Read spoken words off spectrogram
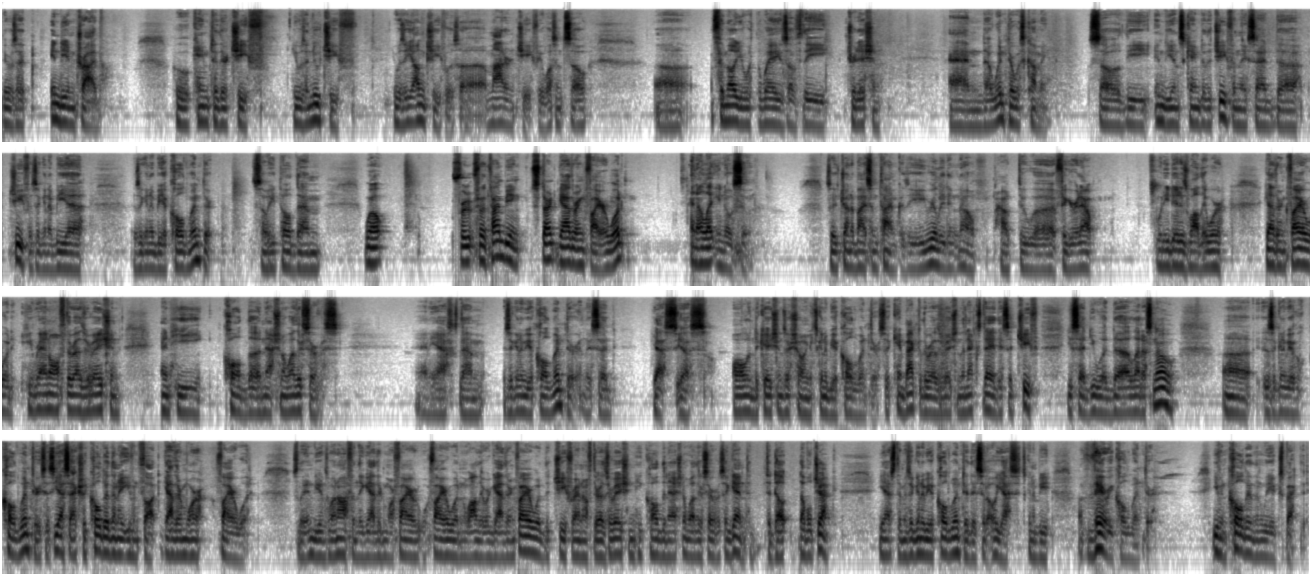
there was an Indian tribe who came to their chief. He was a new chief. He was a young chief. He was a modern chief. He wasn't so uh, familiar with the ways of the tradition. And uh, winter was coming. So the Indians came to the chief and they said, uh, "Chief, is it going to be a is it going to be a cold winter?" So he told them, "Well, for for the time being, start gathering firewood, and I'll let you know soon." So he's trying to buy some time because he really didn't know how to uh, figure it out. What he did is while they were gathering firewood, he ran off the reservation and he called the National Weather Service and he asked them, Is it going to be a cold winter? And they said, Yes, yes. All indications are showing it's going to be a cold winter. So he came back to the reservation the next day. They said, Chief, you said you would uh, let us know. Uh, is it going to be a cold winter? He says, Yes, actually, colder than I even thought. Gather more firewood. So the Indians went off and they gathered more fire, firewood. And while they were gathering firewood, the chief ran off the reservation. He called the National Weather Service again to, to do- double check. He asked them, Is it going to be a cold winter? They said, Oh, yes, it's going to be a very cold winter, even colder than we expected.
